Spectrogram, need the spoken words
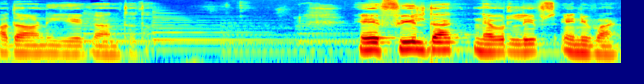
അതാണ് ഏകാന്തത. a field that never leaves anyone.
